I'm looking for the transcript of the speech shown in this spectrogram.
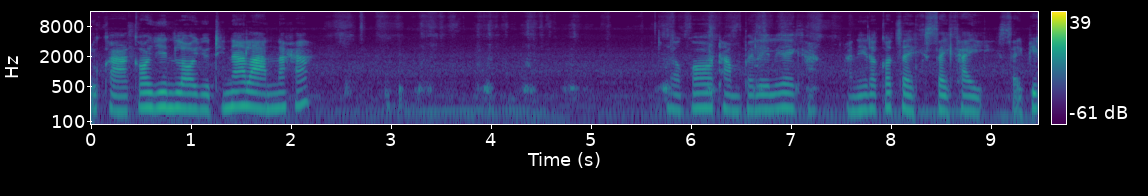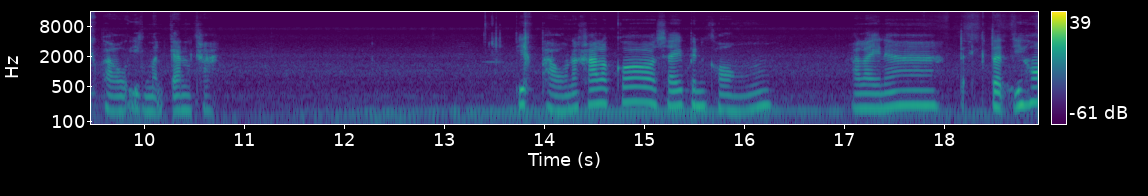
ลูกค้าก็ยืนรออยู่ที่หน้าร้านนะคะ แล้วก็ทำไปเรื่อยๆค่ะ อันนี้เราก็ใส่ใส่ไข่ใส่พริกเผาอีกเหมือนกันค่ะพริกเผานะคะ แล้วก็ใช้เป็นของอะไรนะแต่แต่ยี่ห้อ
